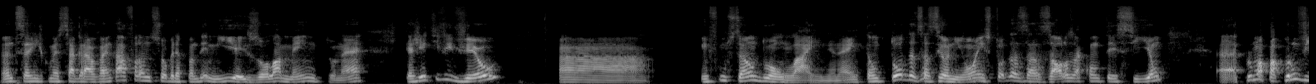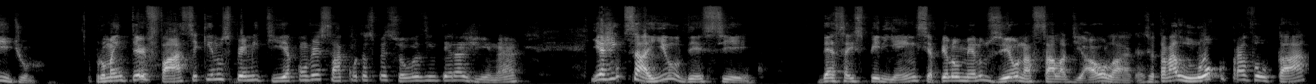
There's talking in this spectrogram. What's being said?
antes da gente começar a gravar, a gente estava falando sobre a pandemia, isolamento, né? Que a gente viveu ah, em função do online, né? Então todas as reuniões, todas as aulas aconteciam uh, por, uma, por um vídeo, por uma interface que nos permitia conversar com outras pessoas e interagir, né? E a gente saiu desse dessa experiência, pelo menos eu na sala de aula, eu estava louco para voltar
